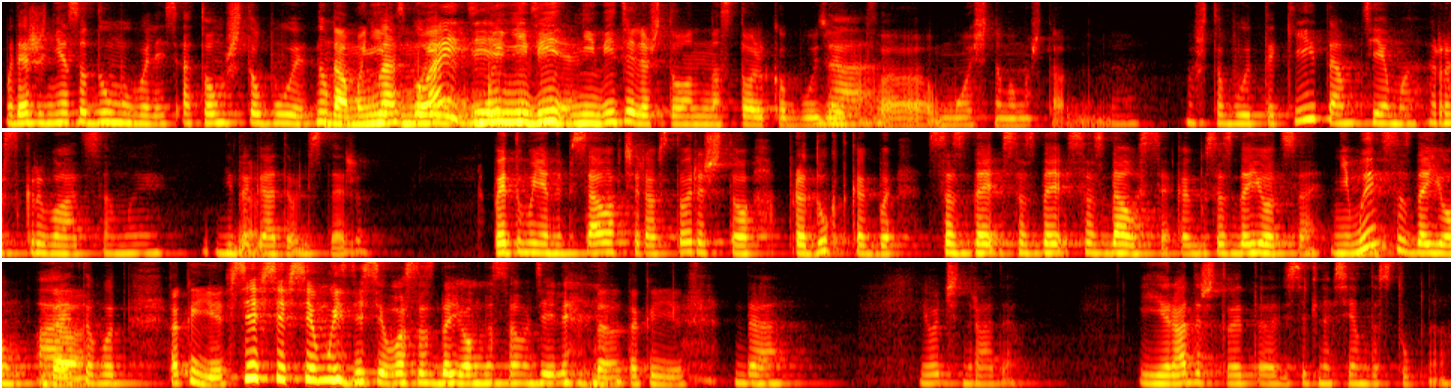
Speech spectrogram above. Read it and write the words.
мы даже не задумывались о том, что будет. Ну, да, мы, у нас не, была мы, идея, мы не, ви, не видели, что он настолько будет да. Э, мощным и масштабным. Да. Ну, что будут такие там темы раскрываться, мы не да. догадывались даже. Поэтому я написала вчера в сторис, что продукт как бы созда... Созда... создался, как бы создается. Не мы создаем, а да, это вот... Так и есть. Все-все-все мы здесь его создаем на самом деле. Да, так и есть. Да. Я очень рада. И рада, что это действительно всем доступно.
